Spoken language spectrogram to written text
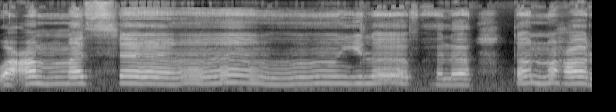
وأما السائل فلا تنهر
